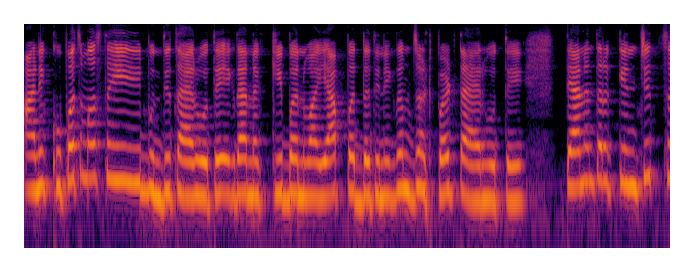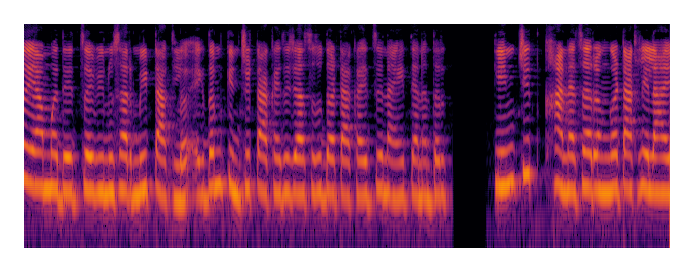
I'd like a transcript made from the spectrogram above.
आणि खूपच मस्त ही बुंदी तयार होते. एकदा नक्की बनवा. या पद्धतीने एकदम झटपट तयार होते. त्यानंतर किंचित यामध्ये चवीनुसार मीठ टाकलं. एकदम किंचित टाकायचं जास्तसुद्धा टाकायचं नाही. त्यानंतर किंचित खाण्याचा रंग टाकलेला आहे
